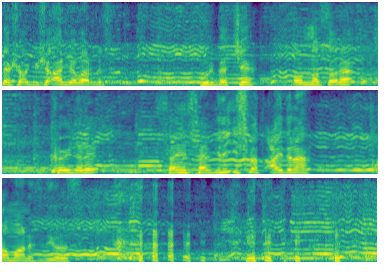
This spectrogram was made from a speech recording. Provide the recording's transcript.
5-10 kişi anca vardır gurbetçi. Ondan sonra köyleri Sayın sevgili İsmet Aydın'a emanet ediyoruz.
